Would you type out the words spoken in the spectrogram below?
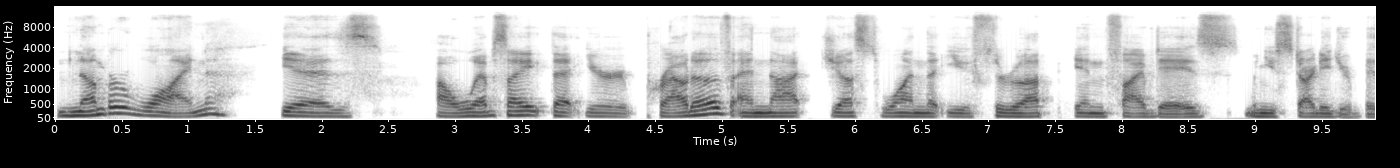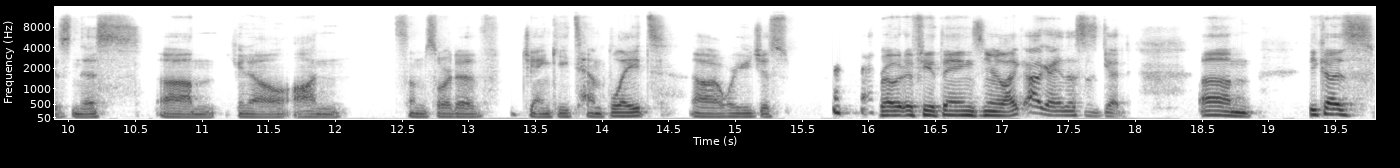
number one is a website that you're proud of and not just one that you threw up in five days when you started your business, um, you know, on some sort of janky template uh, where you just wrote a few things and you're like, okay, this is good. Um, because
